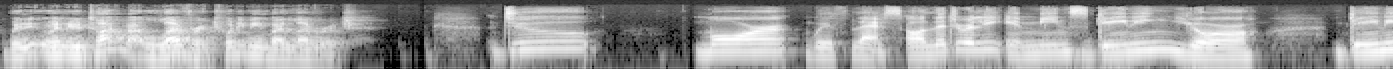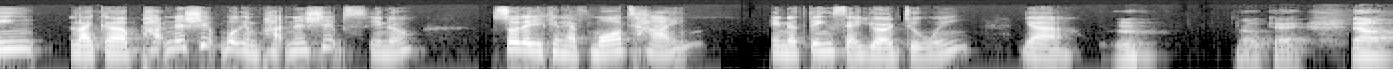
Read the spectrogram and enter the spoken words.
When, when you talk about leverage, what do you mean by leverage? Do more with less, or literally, it means gaining your gaining like a partnership, work in partnerships, you know, so that you can have more time in the things that you are doing. Yeah. Mm-hmm. Okay. Now,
